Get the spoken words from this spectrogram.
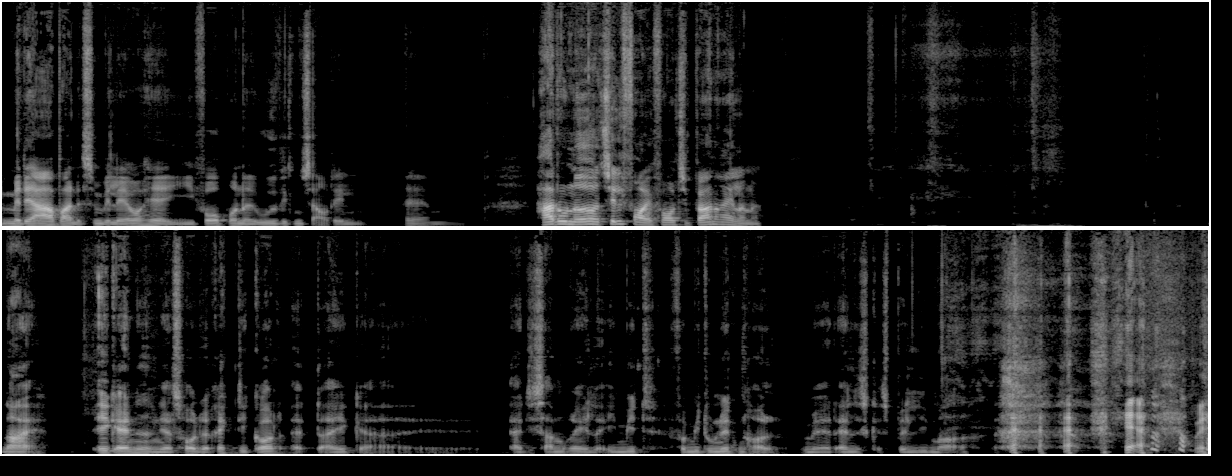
med det arbejde, som vi laver her i forbundet udviklingsafdelingen. Øhm, har du noget at tilføje i forhold til børnereglerne? Nej, ikke andet end jeg tror, det er rigtig godt, at der ikke er, øh, er de samme regler i mit, for mit U19-hold, med at alle skal spille lige meget. ja, men,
